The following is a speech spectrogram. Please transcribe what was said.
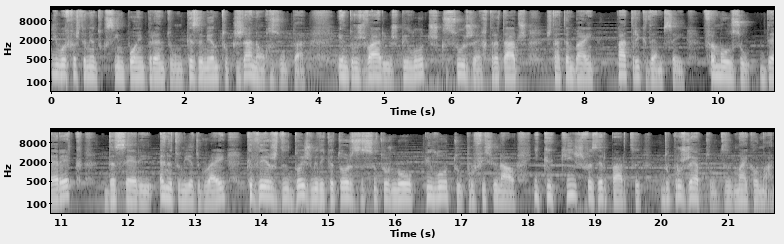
e o afastamento que se impõe perante um casamento que já não resulta. Entre os vários pilotos que surgem retratados está também Patrick Dempsey, famoso Derek, da série Anatomia de Grey, que desde 2014 se tornou piloto profissional e que quis fazer parte do projeto de Michael Mann.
